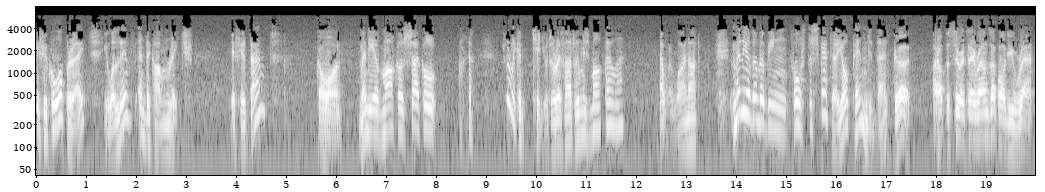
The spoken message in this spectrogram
If you cooperate, you will live and become rich. If you don't, Go on. many of Marco's circle. Shall we continue to refer to him as Marco? Huh? Oh, well, why not? Many of them have been forced to scatter. Your pen did that. Good. I hope the Sûreté rounds up all you rats.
